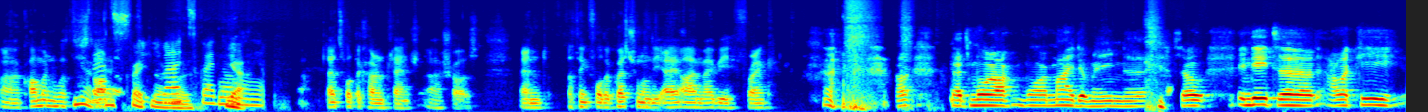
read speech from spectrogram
uh, common with Yeah, startups. that's quite normal. That's quite normal. Yeah. That's what the current plan uh, shows. And I think for the question on the AI, maybe Frank. That's more more my domain. Uh, so indeed, uh, our key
